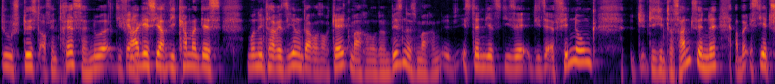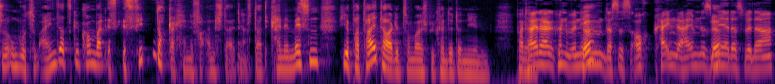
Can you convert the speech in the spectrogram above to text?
du stößt auf Interesse. Nur die Frage genau. ist ja, wie kann man das monetarisieren und daraus auch Geld machen oder ein Business machen? Ist denn jetzt diese, diese Erfindung, die, die ich interessant finde, aber ist die jetzt schon irgendwo zum Einsatz gekommen? Weil es, es finden doch gar keine Veranstaltungen ja. statt, keine Messen. Hier Parteitage zum Beispiel könntet ihr nehmen. Parteitage können wir nehmen. Ja? Das ist auch kein Geheimnis ja? mehr, dass wir da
